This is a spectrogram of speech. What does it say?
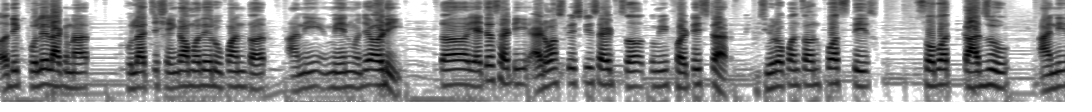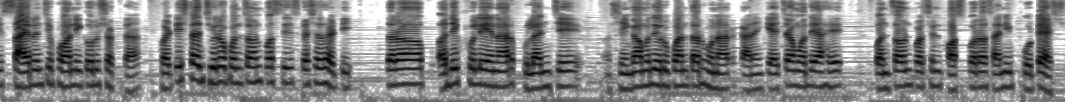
अधिक फुले लागणार फुलाचे शेंगामध्ये रूपांतर आणि मेन म्हणजे अडी तर याच्यासाठी ॲडव्हान्स पेस्टिसाईडचं तुम्ही फर्टिस्टार झिरो पंचावन्न पस्तीस सोबत काजू आणि सायरनची फवारणी करू शकता. फर्टिस्टार झिरो पंचावन्न पस्तीस कशासाठी? तर अधिक फुले येणार फुलांचे शेंगामध्ये रूपांतर होणार कारण की याच्यामध्ये आहे पंचावन्न पर्सेंट फॉस्फरस आणि पोटॅश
